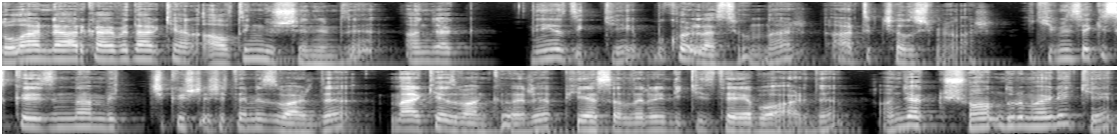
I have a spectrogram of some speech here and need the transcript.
Dolar değer kaybederken altın güçlenirdi. Ancak ne yazık ki bu korelasyonlar artık çalışmıyorlar. 2008 krizinden bir çıkış reçetemiz vardı. Merkez bankaları piyasaları likiditeye boğardı. Ancak şu an durum öyle ki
